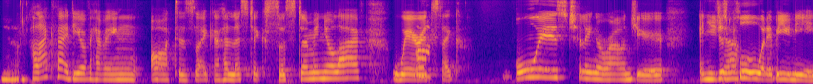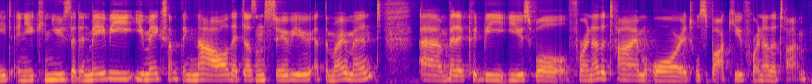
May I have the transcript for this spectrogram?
you know. I like the idea of having art as like a holistic system in your life where it's like always chilling around you and you just yeah. pull whatever you need and you can use it and maybe you make something now that doesn't serve you at the moment um, but it could be useful for another time or it will spark you for another time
